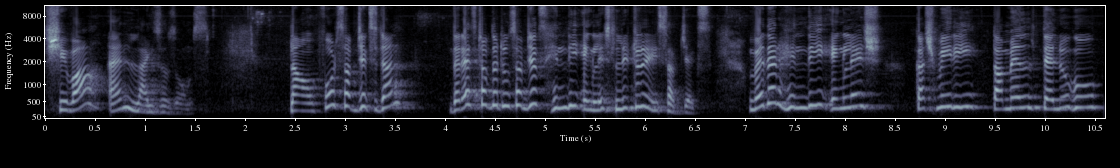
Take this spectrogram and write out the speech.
Shiva, and lysosomes. Now, four subjects done. The rest of the two subjects, Hindi, English, literary subjects. Whether Hindi, English, Kashmiri, Tamil, Telugu,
